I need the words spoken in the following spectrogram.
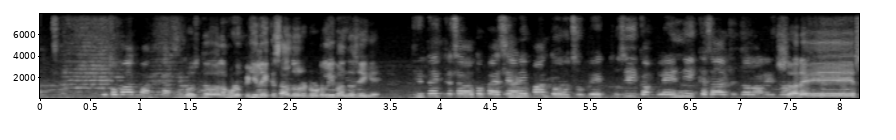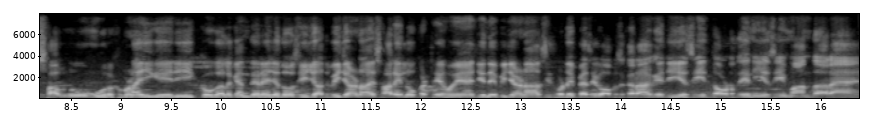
ਅੱਛਾ ਉਸ ਤੋਂ ਬਾਅਦ ਬੰਦ ਕਰ ਦਿੱਤੇ? ਉਸ ਤੋਂ ਬਾਅਦ ਹੁਣ ਪਿਛਲੇ 1 ਸਾਲ ਤੋਂ ਟੋਟਲੀ ਬੰਦ ਸੀਗੇ। ਜਿੱਦਾਂ ਇੱਕ ਸਾਲ ਤੋਂ ਪੈਸੇ ਆਣੇ ਬੰਦ ਹੋ ਚੁੱਕੇ ਤੁਸੀਂ ਕੰਪਲੇਨ ਨਹੀਂ ਇੱਕ ਸਾਲ ਦੇ ਦੌਰਾਨ ਇਸ ਦੌਰਾਨ ਸਾਰੇ ਸਭ ਨੂੰ ਮੂਰਖ ਬਣਾਈ ਗਏ ਜੀ ਇੱਕੋ ਗੱਲ ਕਹਿੰਦੇ ਰਹੇ ਜਦੋਂ ਅਸੀਂ ਜਦ ਵੀ ਜਾਣਾ ਸਾਰੇ ਲੋਕ ਇਕੱਠੇ ਹੋਏ ਆ ਜਿਹਨੇ ਵੀ ਜਾਣਾ ਅਸੀਂ ਤੁਹਾਡੇ ਪੈਸੇ ਵਾਪਸ ਕਰਾਂਗੇ ਜੀ ਅਸੀਂ ਦੌੜਦੇ ਨਹੀਂ ਅਸੀਂ ਇਮਾਨਦਾਰ ਆ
